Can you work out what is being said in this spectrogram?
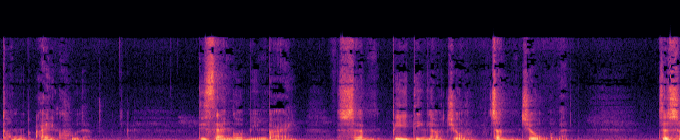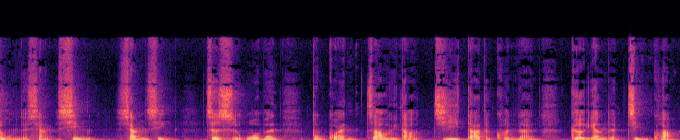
同哀哭的。第三个，明白神必定要救拯救我们，这是我们的相信相信。这是我们不管遭遇到极大的困难、各样的境况，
